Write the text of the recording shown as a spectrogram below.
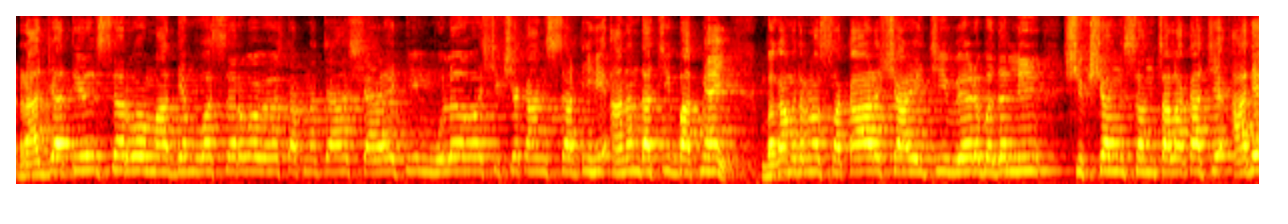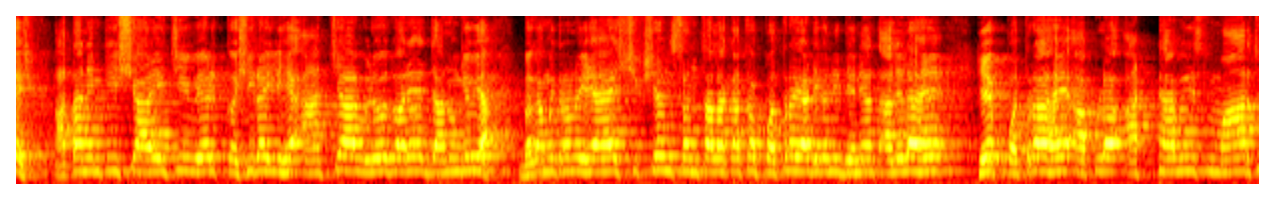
राज्यातील सर्व माध्यम व सर्व व्यवस्थापनाच्या शाळेतील मुलं व शिक्षकांसाठी ही आनंदाची बातमी आहे. बघा मित्रांनो सकाळ शाळेची वेळ बदलली शिक्षण संचालकाचे आदेश. आता नेमकी शाळेची वेळ कशी राहील हे आजच्या व्हिडिओद्वारे जाणून घेऊया. बघा मित्रांनो हे आहे शिक्षण संचालकाचं पत्र या ठिकाणी देण्यात आलेलं आहे. हे पत्र आहे आपलं अठ्ठावीस मार्च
